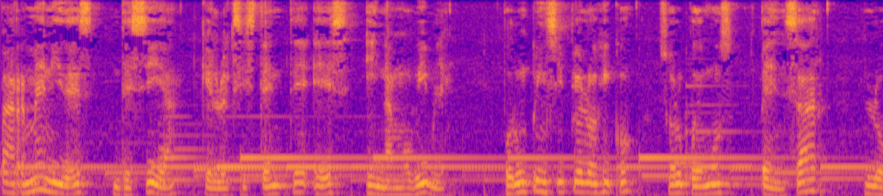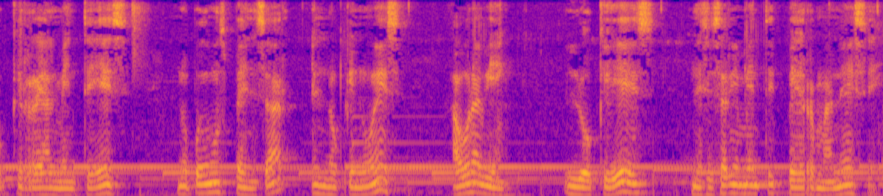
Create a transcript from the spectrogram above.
Parménides decía que lo existente es inamovible. Por un principio lógico, solo podemos pensar lo que realmente es. No podemos pensar en lo que no es. Ahora bien, lo que es necesariamente permanece,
